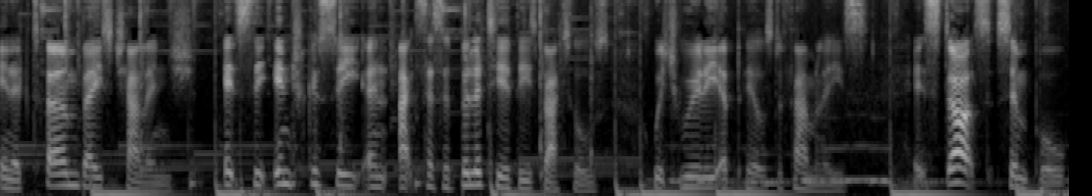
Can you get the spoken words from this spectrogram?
in a turn based challenge. It's the intricacy and accessibility of these battles which really appeals to families. It starts simple,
